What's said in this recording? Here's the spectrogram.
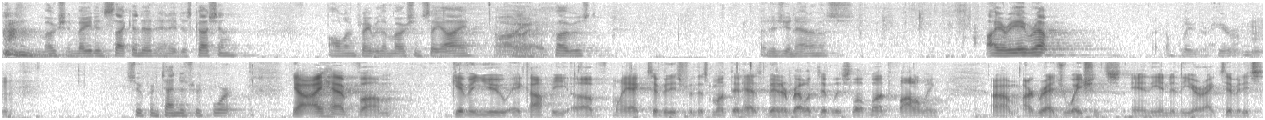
Motion made and seconded. Any discussion? All in favor of the motion, say aye. Aye. Opposed? That is unanimous. IREA rep? I don't believe they're here. Superintendent's report? Yeah, I have um, given you a copy of my activities for this month. It has been a relatively slow month following um, our graduations and the end of the year activities.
